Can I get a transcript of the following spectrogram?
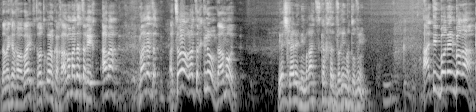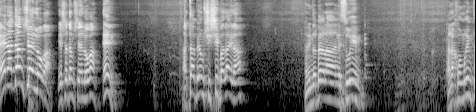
יודע מה יקרה לך בבית? אתה רואה אותו כולם ככה, אבא, מה אתה צריך? אבא, מה אתה צריך? עצור, לא צריך כלום, תעמוד. יש לך ילד נמרץ, קח את הדברים הטובים. אל תתבונן ברע, אין אדם שאין לו רע. יש אדם שאין לו רע? אין. אתה ביום שישי בלילה, אני מדבר לנשואים, אנחנו אומרים את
